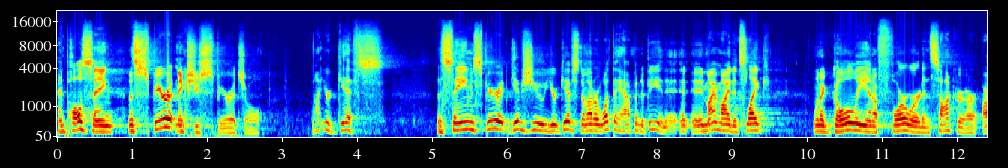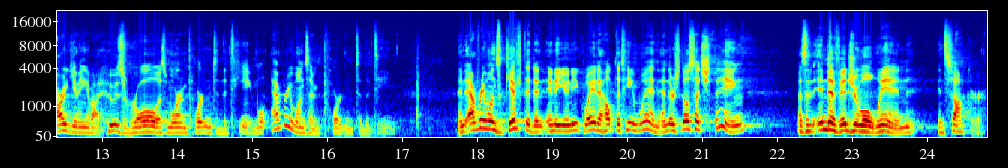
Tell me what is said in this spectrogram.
And Paul's saying the Spirit makes you spiritual, not your gifts. The same Spirit gives you your gifts no matter what they happen to be. And in my mind, it's like when a goalie and a forward in soccer are arguing about whose role is more important to the team. Well, everyone's important to the team. And everyone's gifted in, in a unique way to help the team win. And there's no such thing as an individual win in soccer.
